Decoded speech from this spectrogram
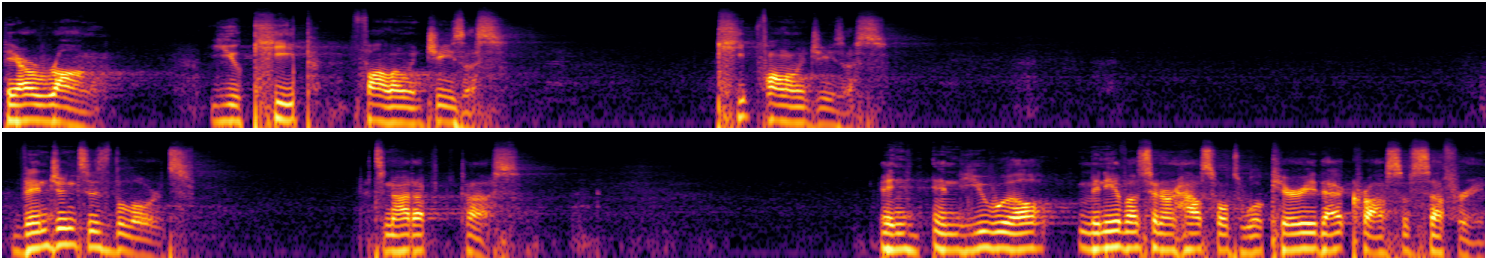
They are wrong. You keep following Jesus. Keep following Jesus. Vengeance is the Lord's. It's not up to us. And, and you will, many of us in our households will carry that cross of suffering.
